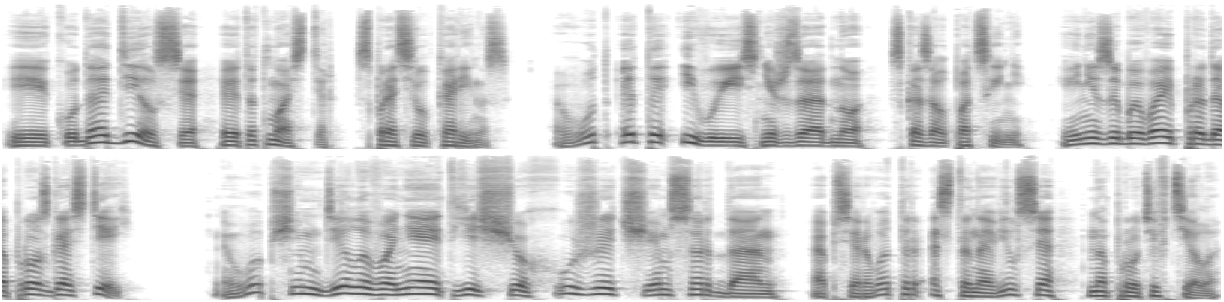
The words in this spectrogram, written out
«И куда делся этот мастер?» – спросил Каринос. «Вот это и выяснишь заодно», – сказал Пацини. И не забывай про допрос гостей». В общем, дело воняет еще хуже, чем сардан. Обсерватор остановился напротив тела.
